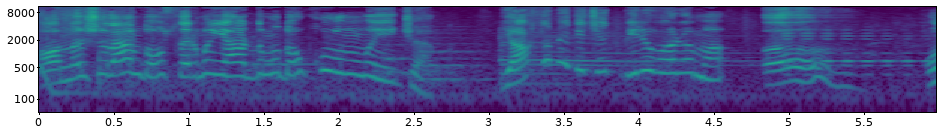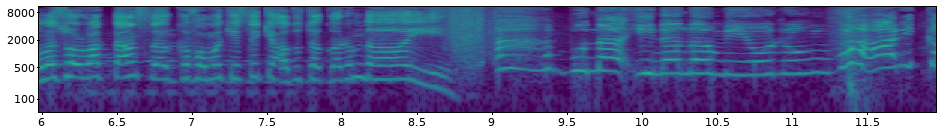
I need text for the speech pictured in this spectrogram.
Anlaşılan dostlarımın yardımı dokunmayacak. Yardım edecek biri var ama. Aa, ona sormaktansa kafama kese kağıdı takarım daha iyi. Buna inanamıyorum. Bu harika.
